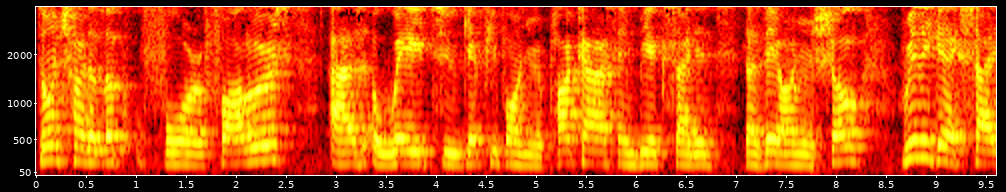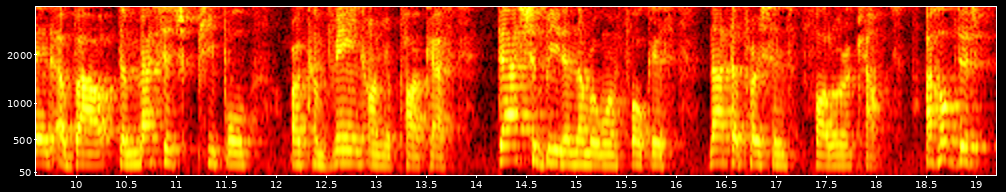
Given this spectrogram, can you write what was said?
don't try to look for followers as a way to get people on your podcast and be excited that they are on your show. Really get excited about the message people are conveying on your podcast. That should be the number one focus, not the person's follower count. I hope this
